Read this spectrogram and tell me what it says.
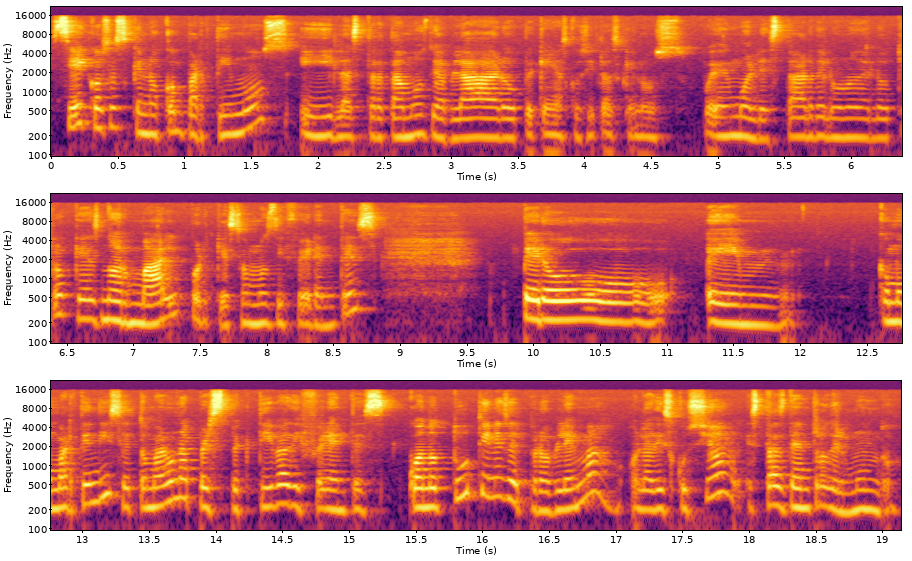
Sí hay cosas que no compartimos y las tratamos de hablar o pequeñas cositas que nos pueden molestar del uno del otro, que es normal porque somos diferentes. Pero eh, como Martín dice, tomar una perspectiva diferente. Cuando tú tienes el problema o la discusión, estás dentro del mundo.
